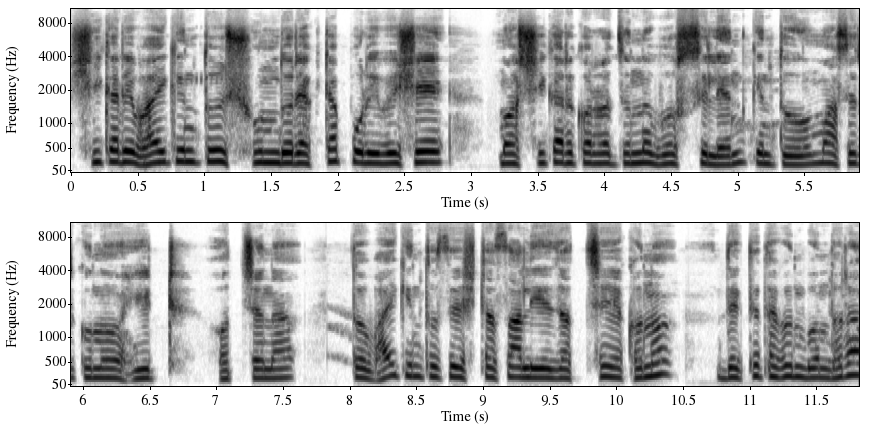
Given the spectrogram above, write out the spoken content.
শিকারি ভাই কিন্তু সুন্দর একটা পরিবেশে মাছ শিকার করার জন্য বসছিলেন, কিন্তু মাছের কোনো হিট হচ্ছে না। তো ভাই কিন্তু চেষ্টা চালিয়ে যাচ্ছে এখনও। দেখতে থাকুন বন্ধুরা।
